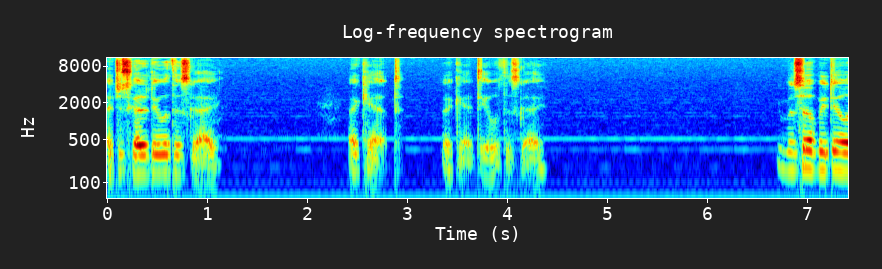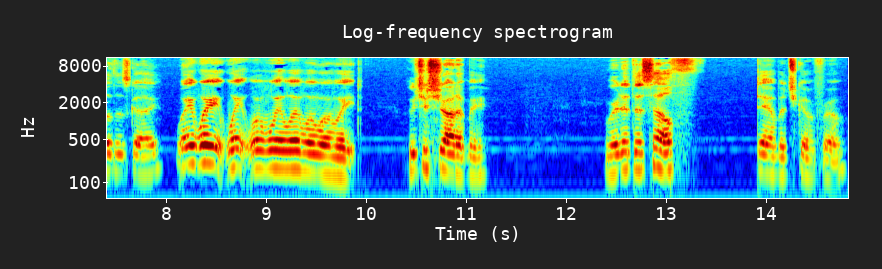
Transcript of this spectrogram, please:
I just gotta deal with this guy. I can't. I can't deal with this guy. You must help me deal with this guy. Wait, wait, wait, wait, wait, wait, wait, wait, wait. Who just shot at me? Where did this health damage come from?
